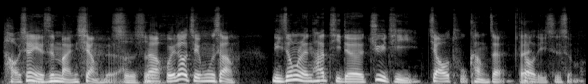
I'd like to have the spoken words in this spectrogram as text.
好像也是蛮像的。是是。那回到节目上，李宗仁他提的具体焦土抗战到底是什么？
